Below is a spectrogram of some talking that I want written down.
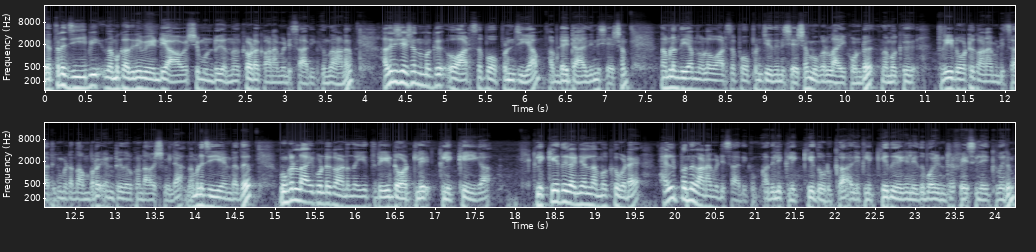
എത്ര ജി ബി നമുക്കതിന് വേണ്ടി ആവശ്യമുണ്ട് എന്നൊക്കെ അവിടെ കാണാൻ വേണ്ടി സാധിക്കുന്നതാണ്. അതിനുശേഷം നമുക്ക് വാട്സപ്പ് ഓപ്പൺ ചെയ്യാം. അപ്ഡേറ്റ് ആയതിന് ശേഷം നമ്മൾ എന്ത് ചെയ്യാം? നമ്മൾ വാട്സപ്പ് ഓപ്പൺ ചെയ്തതിന് ശേഷം മുകളിലായിക്കൊണ്ട് നമുക്ക് ത്രീ ഡോട്ട് കാണാൻ വേണ്ടി സാധിക്കും. ഇവിടെ നമ്പർ എൻട്രി ചെയ്ത് കൊടുക്കേണ്ട ആവശ്യമില്ല. നമ്മൾ ചെയ്യേണ്ടത് മുകളിലായിക്കൊണ്ട് കാണുന്ന ഈ ത്രീ ഡോട്ടിൽ ക്ലിക്ക് ചെയ്യുക. ക്ലിക്ക് ചെയ്ത് കഴിഞ്ഞാൽ നമുക്കിവിടെ ഹെൽപ്പ് എന്ന് കാണാൻ വേണ്ടി സാധിക്കും. അതിൽ ക്ലിക്ക് ചെയ്ത് കൊടുക്കുക. അതിൽ ക്ലിക്ക് ചെയ്ത് കഴിഞ്ഞാൽ ഇതുപോലെ ഇന്റർഫേസിലേക്ക് വരും.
